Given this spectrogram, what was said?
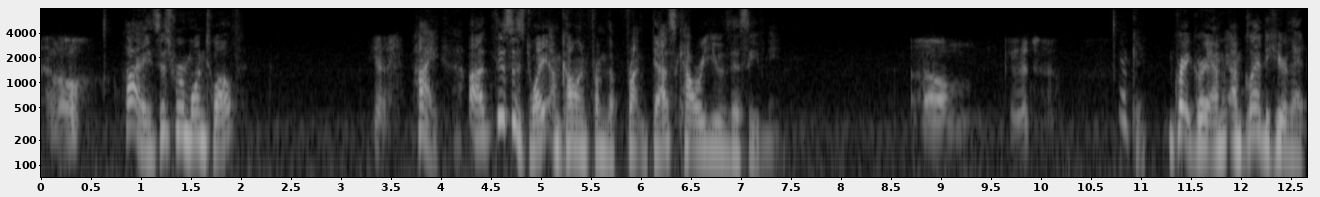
Hello? Hi, is this room 112? Yes. Hi, uh, this is Dwight. I'm calling from the front desk. How are you this evening? Um, good. Okay, great, great. I'm, I'm glad to hear that.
